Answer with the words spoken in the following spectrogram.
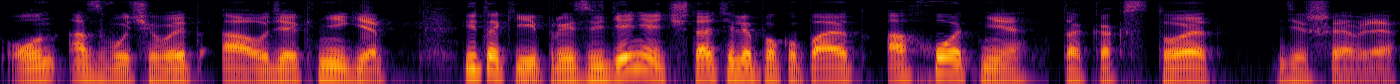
Он озвучивает аудиокниги. И такие произведения читатели покупают охотнее, так как стоят дешевле.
